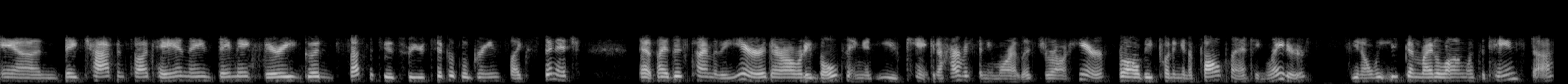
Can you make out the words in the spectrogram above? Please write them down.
And they chop and saute and they, they make very good substitutes for your typical greens like spinach that by this time of the year they're already bolting and you can't get a harvest anymore, at least around here. We'll all be putting in a fall planting later. You know, we eat them right along with the tame stuff.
